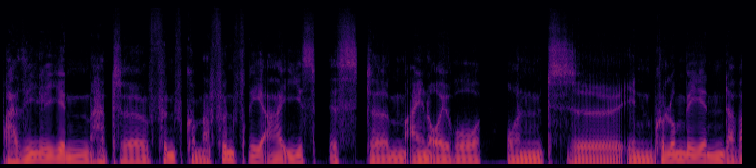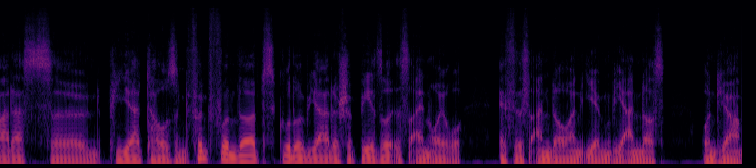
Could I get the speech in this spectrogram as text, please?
Brasilien hat 5,5 Reais, ist ähm, 1 Euro. Und äh, in Kolumbien, da war das äh, 4500 kolumbianische Peso, ist 1 Euro. Es ist andauernd irgendwie anders. Und ja,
